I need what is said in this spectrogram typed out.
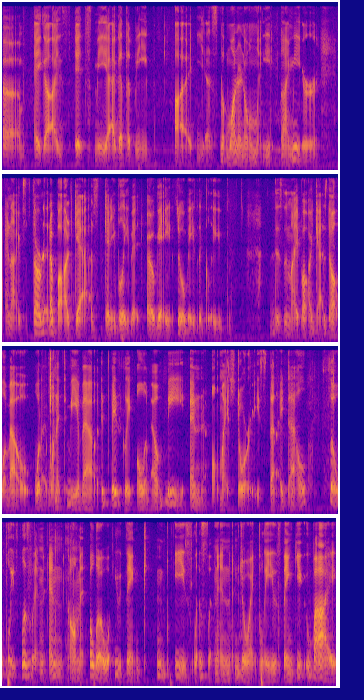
Um, hey guys, it's me, Agatha Beep. I, yes, the one and only. I'm here, and I've started a podcast. Can you believe it? Okay, so basically, this is my podcast all about what I want it to be about. It's basically all about me and all my stories that I tell. So please listen and comment below what you think. And please listen and enjoy, please. Thank you. Bye.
